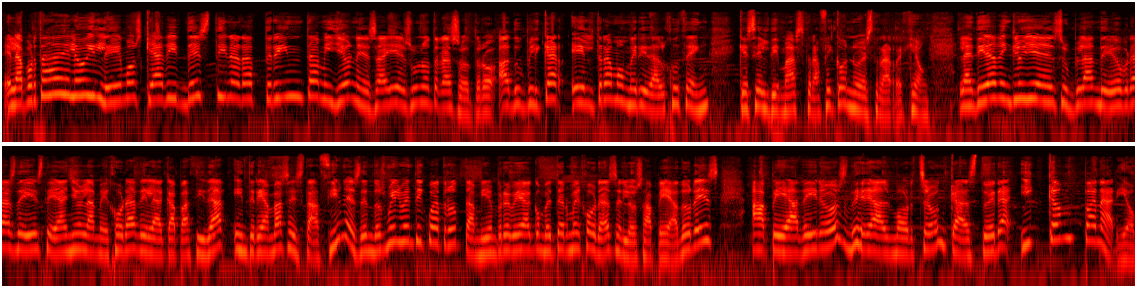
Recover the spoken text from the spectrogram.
En la portada del hoy leemos que Adif destinará 30 millones, ahí es uno tras otro, a duplicar el tramo Mérida-Aljucén, que es el de más tráfico en nuestra región. La entidad incluye en su plan de obras de este año la mejora de la capacidad entre ambas estaciones. En 2024 también prevé acometer mejoras en los apeadores, apeaderos de Almorchón, Castuera y Campanario.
